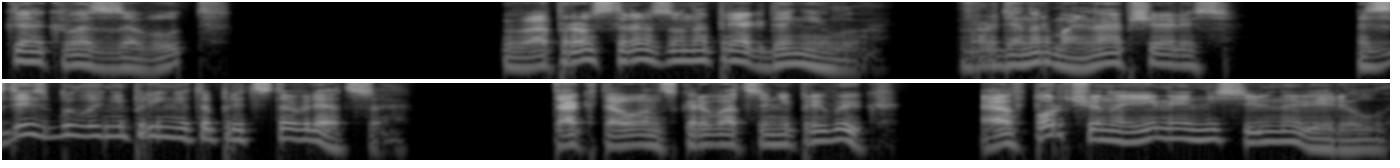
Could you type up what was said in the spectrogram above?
«Как вас зовут?» Вопрос сразу напряг Данилу. Вроде нормально общались. Здесь было не принято представляться. Так-то он скрываться не привык, а в порченное имя не сильно верил.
